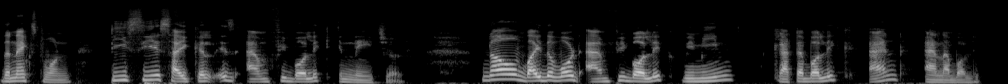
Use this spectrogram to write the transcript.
The next one TCA cycle is amphibolic in nature. Now, by the word amphibolic we mean catabolic and anabolic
